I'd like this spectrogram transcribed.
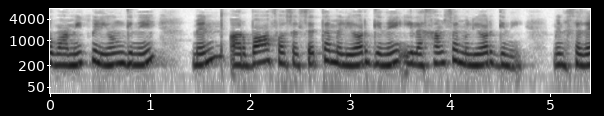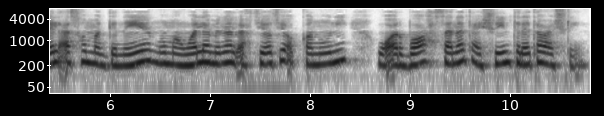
400 مليون جنيه من 4.6 مليار جنيه إلى 5 مليار جنيه من خلال أسهم مجانية ممولة من الاحتياطي القانوني وأرباح سنة 2023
